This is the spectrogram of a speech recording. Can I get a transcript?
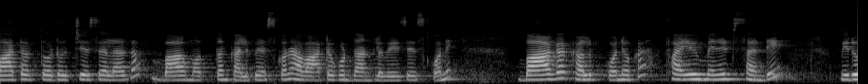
వాటర్ తోటి వచ్చేసేలాగా బాగా మొత్తం కలిపేసుకొని ఆ వాటర్ కూడా దాంట్లో వేసేసుకొని బాగా కలుపుకొని ఒక ఫైవ్ మినిట్స్ అండి. మీరు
